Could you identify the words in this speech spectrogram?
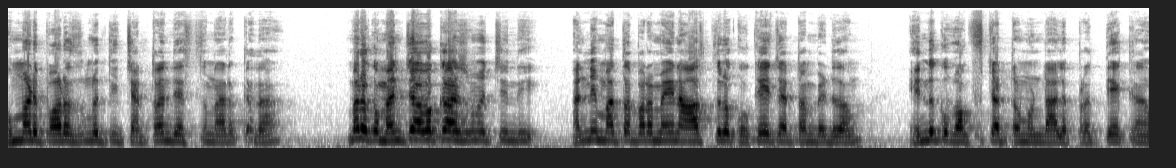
ఉమ్మడి పౌరస్మృతి చట్టం చేస్తున్నారు కదా. మరి ఒక మంచి అవకాశం వచ్చింది. అన్ని మతపరమైన ఆస్తులకు ఒకే చట్టం పెడదాం. ఎందుకు వక్ఫ్ చట్టం ఉండాలి ప్రత్యేకంగా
